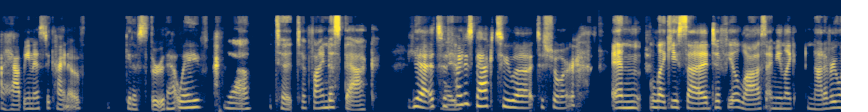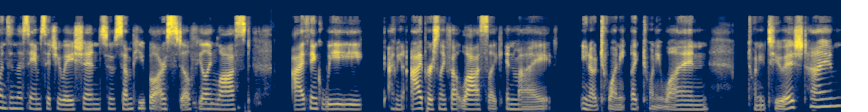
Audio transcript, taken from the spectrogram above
a happiness to kind of get us through that wave. Yeah. To to find us back. Yeah, it's to find us back to uh to shore. And like you said, to feel lost, I mean, like not everyone's in the same situation. So some people are still feeling lost. I think we, I mean, I personally felt lost like in my, you know, 20, like 21, 22 ish time.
